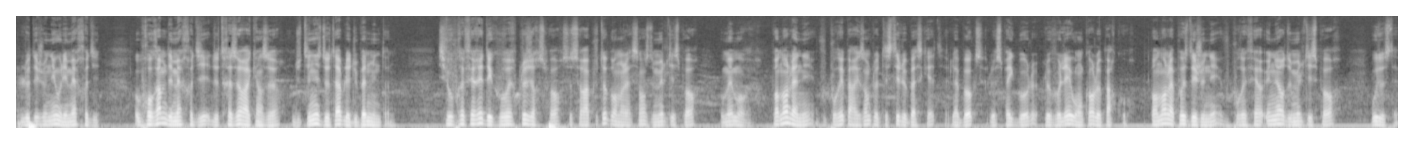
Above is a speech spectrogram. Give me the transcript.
le, déjeuner ou les mercredis. Au programme des mercredis, de 13h à 15h, du tennis de table et du badminton. Si vous préférez découvrir plusieurs sports, ce sera plutôt pendant la séance de multisport, au même horaire. Pendant l'année, vous pourrez par exemple tester le basket, la boxe, le spikeball, le volet ou encore le parcours. Pendant la pause déjeuner, vous pourrez faire une heure de multisport ou de step.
